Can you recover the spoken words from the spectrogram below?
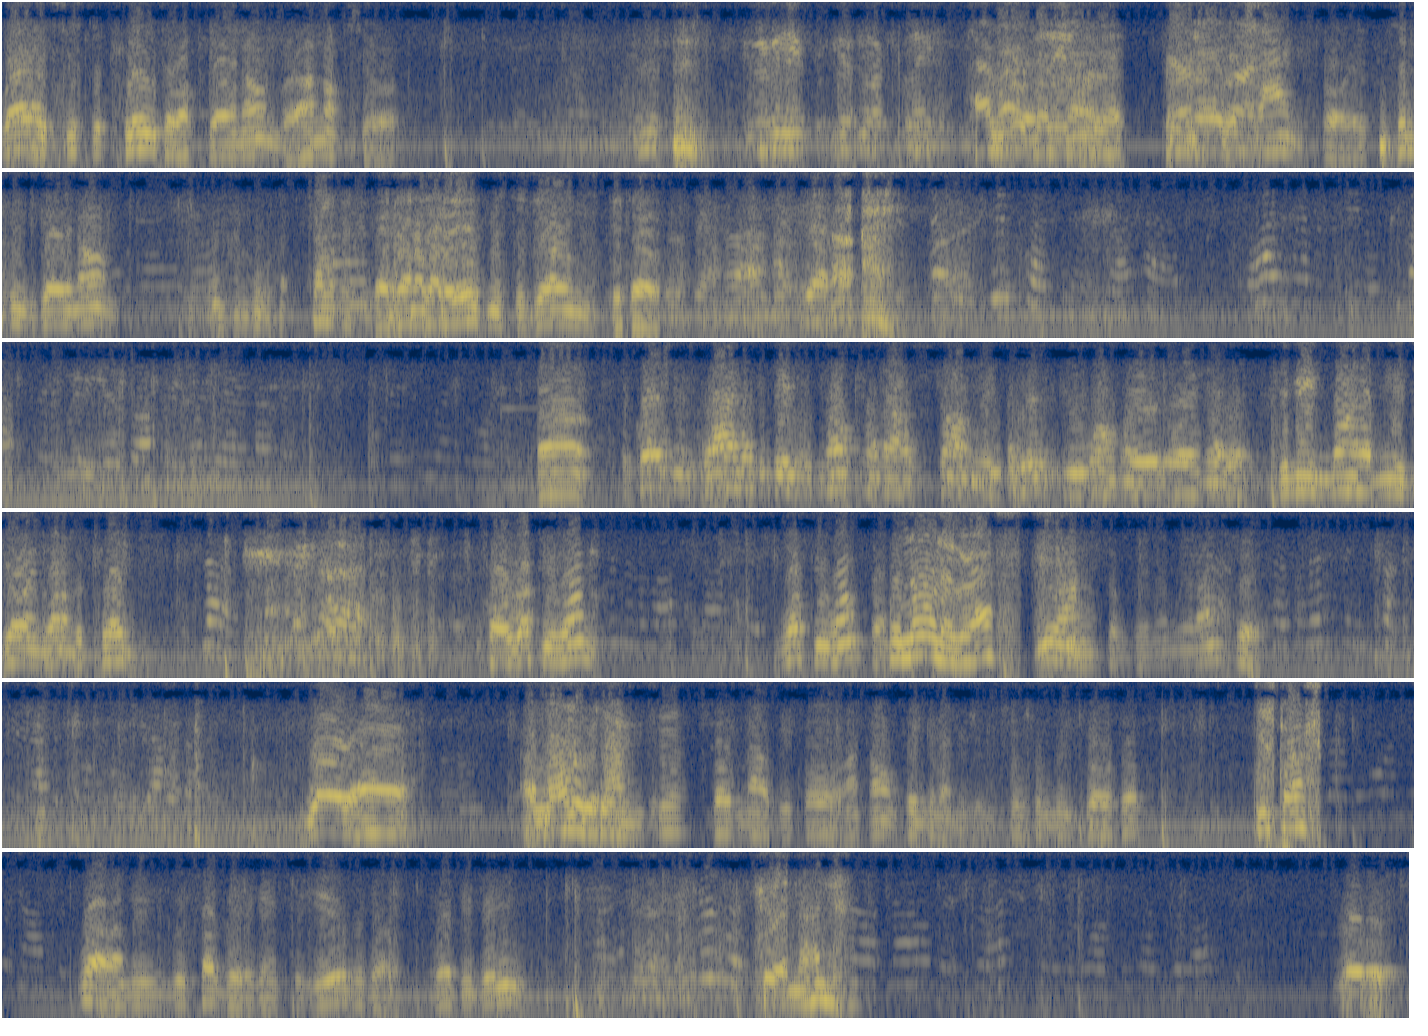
Well, it's just a clue to what's going on, but I'm not sure. Do you have any, you have no explanation? No, up, buddy, it's on not. it. There's no thanks for it. Something's going on. I don't know what it is, Mr. Jones, ditto. Two questions I have. Why haven't the come out singing properly one way or another? Uh, The question is, why have the Beatles not come out strongly politically one way or another? do you mean why haven't we joined one of the clubs? No. So what do you want? What do you want then? Well, no one ever asked. You ask something and we'll answer it. Has anything touched you now that you want to speak about? Well, uh, A lot of things. Spoken out before. I can't think of anything So something's brought up. Just ask. Well, I mean, we said we were against it years ago. Where have you been? Vietnam. Now that you're actually because we lost Really?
